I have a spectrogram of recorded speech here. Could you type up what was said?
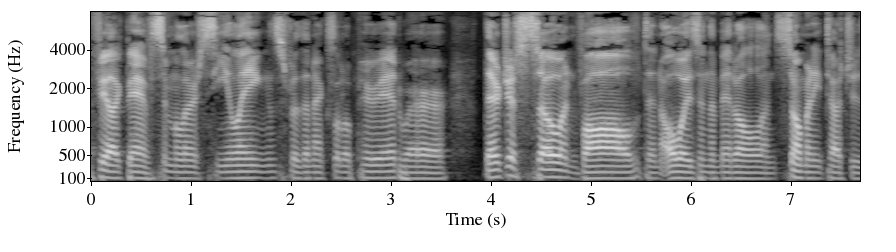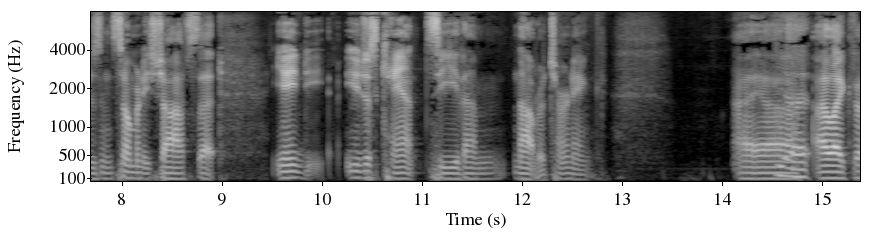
feel like they have similar ceilings for the next little period where they're just so involved and always in the middle and so many touches and so many shots that you you just can't see them not returning. I uh, Yeah. I like the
